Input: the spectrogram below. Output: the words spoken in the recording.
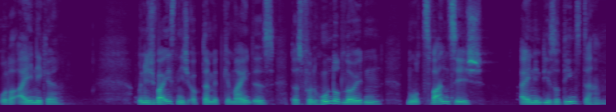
oder einige. Und ich weiß nicht, ob damit gemeint ist, dass von 100 Leuten nur 20 einen dieser Dienste haben.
